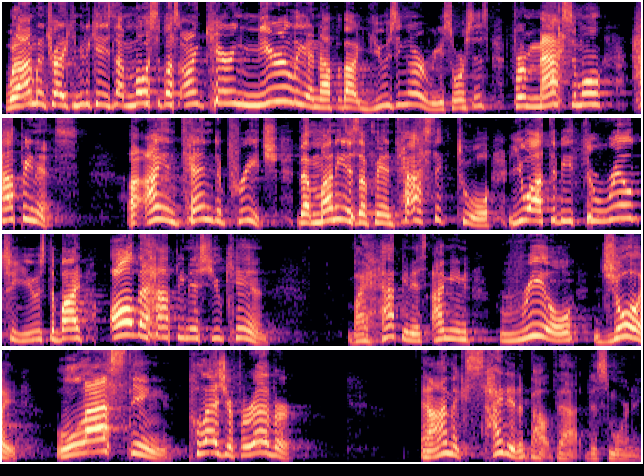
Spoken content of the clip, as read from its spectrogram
what I'm going to try to communicate is that most of us aren't caring nearly enough about using our resources for maximal happiness. I intend to preach that money is a fantastic tool you ought to be thrilled to use to buy all the happiness you can. By happiness, I mean real joy, lasting pleasure forever. And I'm excited about that this morning.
